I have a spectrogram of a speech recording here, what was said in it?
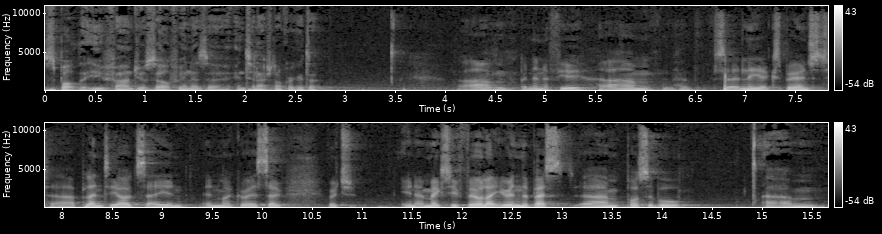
spot that you found yourself in as an international cricketer? Um, been in a few. Um, certainly experienced uh, plenty, I would say, in, in my career. So, which you know makes you feel like you're in the best um, possible um,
